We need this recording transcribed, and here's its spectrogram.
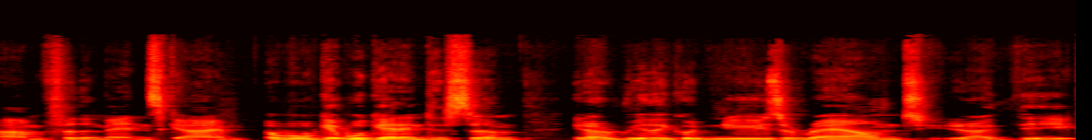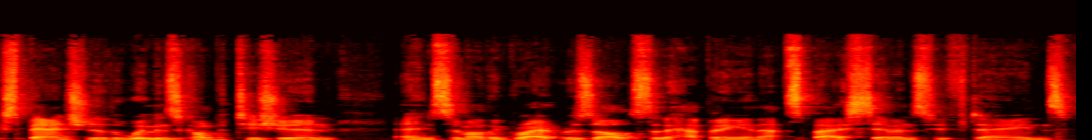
um, for the men's game, and we'll get we'll get into some you know really good news around you know the expansion of the women's competition and some other great results that are happening in that space, sevens, 15s.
